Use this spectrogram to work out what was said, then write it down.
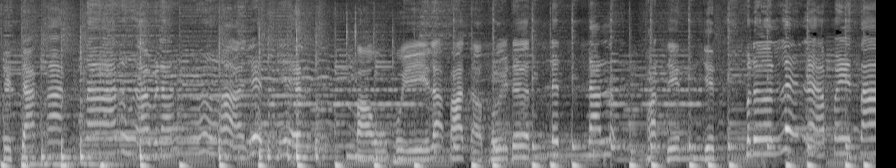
เสร็จจากงานนานเวลาเย็นเย็นเป่าคุยและพาตะคุยเดินเล่นนานลมพัดเย็นเย็นมาเดินเล่นไปตา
